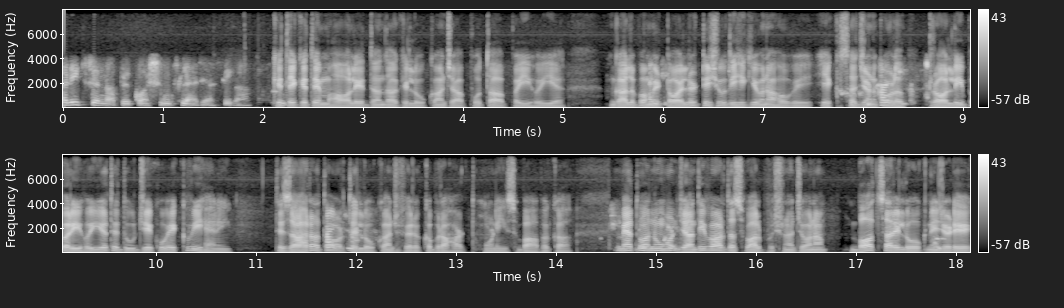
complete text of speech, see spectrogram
ਹਰ ਇੱਕ ਜਨਾ ਪ੍ਰੀਕਾਸ਼ਨਸ ਲੈ ਰਿਹਾ ਸੀਗਾ। ਕਿਤੇ ਕਿਤੇ ਮਾਹੌਲ ਇਦਾਂ ਦਾ ਕਿ ਲੋਕਾਂ 'ਚ ਆਪੋ ਤਾਪ ਪਈ ਹੋਈ ਹੈ। ਗੱਲ ਭਾਵੇਂ ਟਾਇਲਟ ਟਿਸ਼ੂ ਦੀ ਹੀ ਕਿਉਂ ਨਾ ਹੋਵੇ ਇੱਕ ਸੱਜਣ ਕੋਲ ਟਰਾਲੀ ਭਰੀ ਹੋਈ ਹੈ ਤੇ ਦੂਜੇ ਕੋਲ ਇੱਕ ਵੀ ਹੈ ਨਹੀਂ। ਤੇ ਜ਼ਾਹਰਾ ਤੌਰ ਤੇ ਲੋਕਾਂ 'ਚ ਫਿਰ ਘਬਰਾਹਟ ਹੋਣੀ ਸੁਭਾਵਿਕ ਆ। ਮੈਂ ਤੁਹਾਨੂੰ ਹੁਣ ਜਾਂਦੀ ਵਾਰ ਦਾ ਸਵਾਲ ਪੁੱਛਣਾ ਚਾਹਣਾ ਬਹੁਤ ਸਾਰੇ ਲੋਕ ਨੇ ਜਿਹੜੇ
